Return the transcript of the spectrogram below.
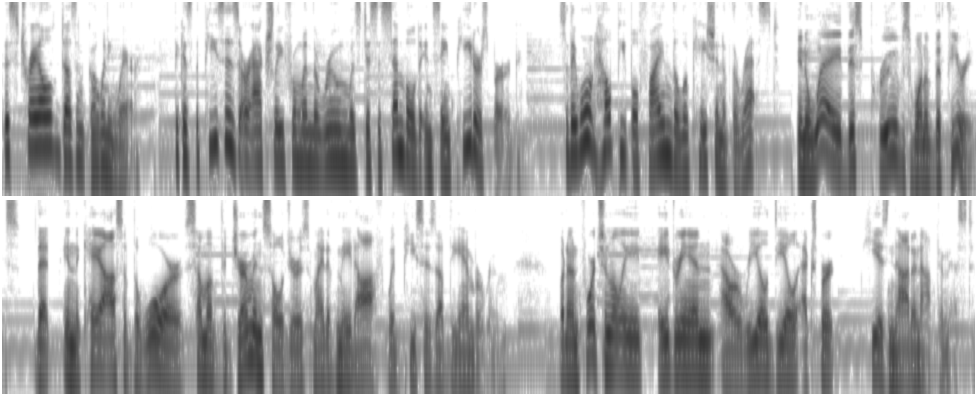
this trail doesn't go anywhere because the pieces are actually from when the room was disassembled in St. Petersburg, so they won't help people find the location of the rest. In a way, this proves one of the theories that in the chaos of the war, some of the German soldiers might have made off with pieces of the Amber Room. But unfortunately, Adrian, our real deal expert, he is not an optimist,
